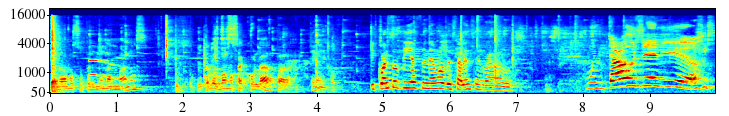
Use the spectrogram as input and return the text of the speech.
Le lavamos súper bien las manos. Ahorita los vamos a colar para... Ten, hijo. ¿Y cuántos días tenemos de estar encerrados? One thousand years.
